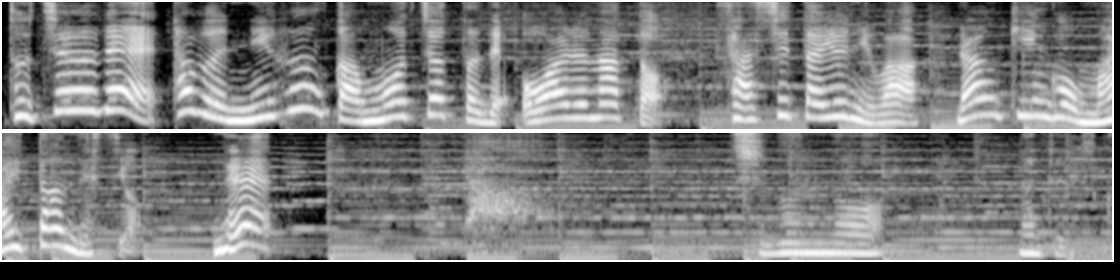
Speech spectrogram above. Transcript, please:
途中で多分2分間もうちょっとで終わるなと察した湯にはランキングを巻いたんですよ。ね。自分の、なんていうんですか、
